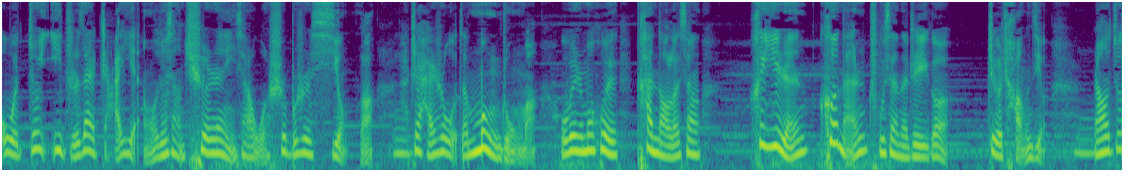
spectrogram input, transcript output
我就一直在眨眼，我就想确认一下我是不是醒了，嗯这还是我在梦中吗？我为什么会看到了像黑衣人柯南出现的这一个这个场景？嗯然后就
